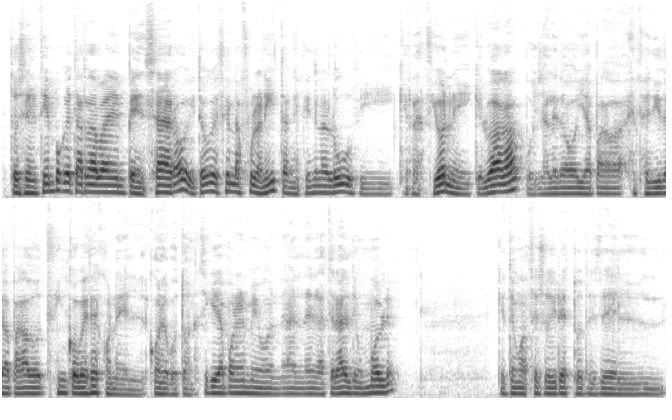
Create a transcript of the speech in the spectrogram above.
Entonces, en el tiempo que tardaba en pensar, hoy tengo que decirle a fulanita que enciende la luz y que reaccione y que lo haga, pues ya le doy apagado, encendido apagado cinco veces con el, con el botón. Así que voy a ponerme en el lateral de un mueble, que tengo acceso directo desde el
